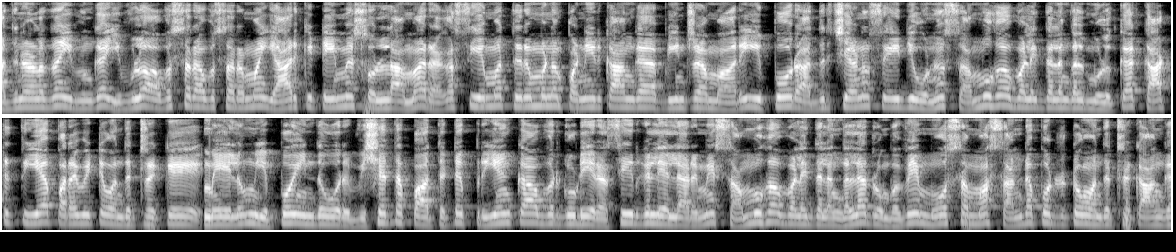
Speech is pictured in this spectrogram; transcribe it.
அதனாலதான் இவங்க இவ்வளவு அவசர அவசரமா யார்கிட்டயுமே சொல்லாம ரகசியமா திருமணம் பண்ணிருக்காங்க அப்படின்ற மாதிரி இப்போ ஒரு அதிர்ச்சியான செய்தி ஒன்று சமூக வலைதளங்கள் முழுக்க காட்டுத்தீயா பரவிட்டு வந்துட்டு இருக்கு மேலும் இப்போ இந்த ஒரு விஷயத்தை பார்த்துட்டு பிரியங்கா அவர்களுடைய ரசிகர்கள் எல்லாருமே சமூக வலைதளங்கள்ல ரொம்பவே மோசமா சண்டை போட்டுட்டும் வந்துட்டு இருக்காங்க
